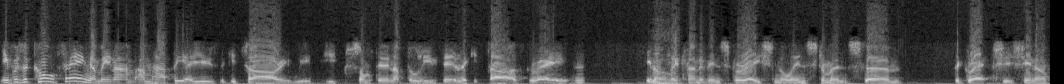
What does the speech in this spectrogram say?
it was a cool thing. I mean, I'm, I'm happy I used the guitar. It, it, it's something I believed in. The guitar's great, and you know, they're kind of inspirational instruments. Um, the Gretsches, you know.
